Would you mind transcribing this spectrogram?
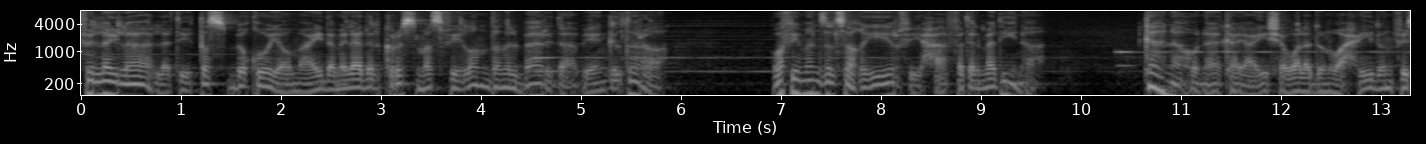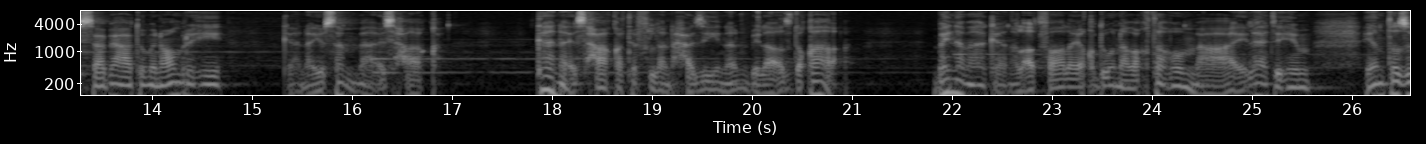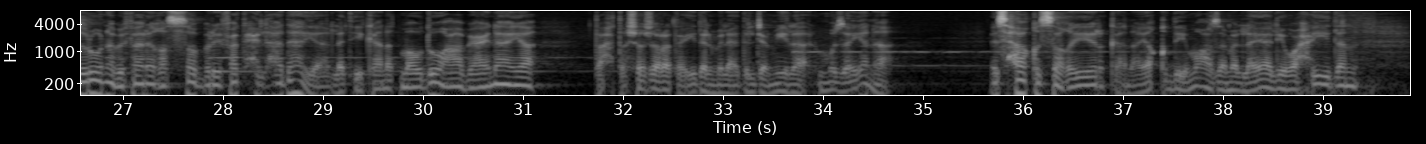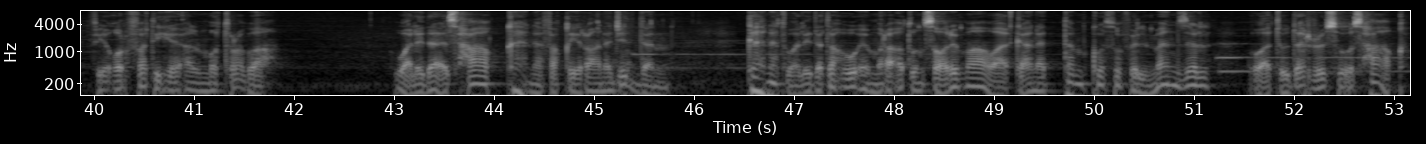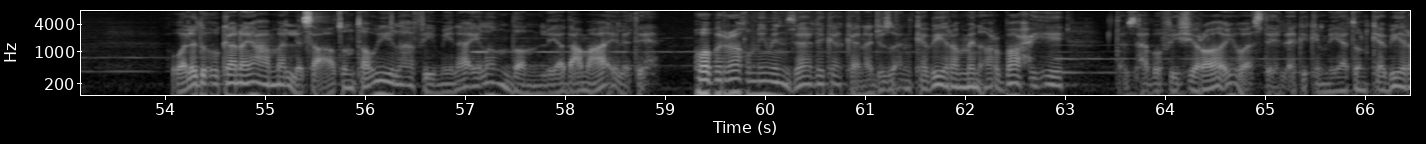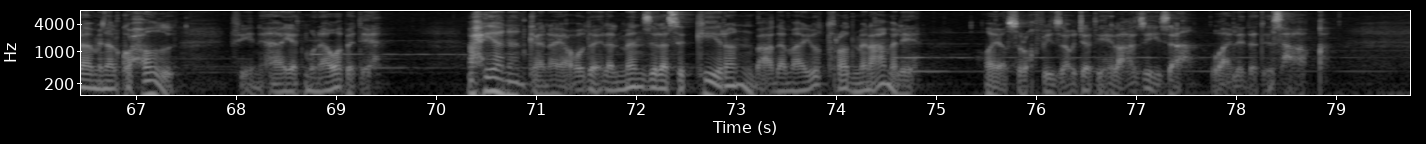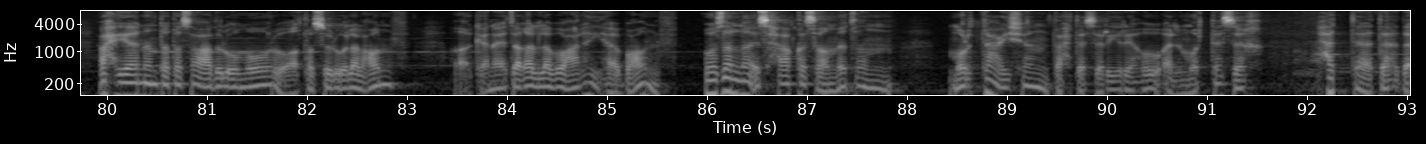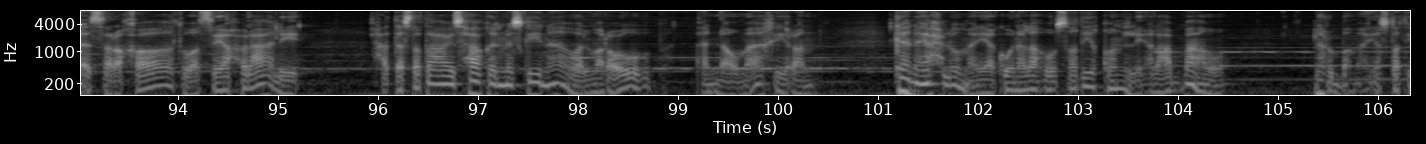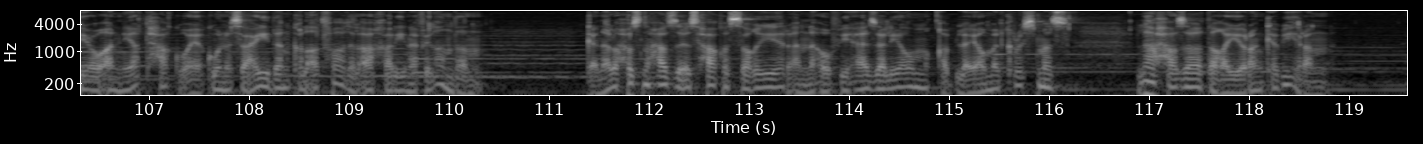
في الليلة التي تسبق يوم عيد ميلاد الكريسماس في لندن الباردة بإنجلترا وفي منزل صغير في حافة المدينة كان هناك يعيش ولد وحيد في السابعة من عمره كان يسمى إسحاق. كان إسحاق طفلا حزينا بلا أصدقاء. بينما كان الأطفال يقضون وقتهم مع عائلاتهم ينتظرون بفارغ الصبر فتح الهدايا التي كانت موضوعة بعناية تحت شجرة عيد الميلاد الجميلة المزينة. إسحاق الصغير كان يقضي معظم الليالي وحيدا في غرفته المطربة والد إسحاق كان فقيران جدا. كانت والدته امرأة صارمة وكانت تمكث في المنزل وتدرس إسحاق. والده كان يعمل لساعات طويلة في ميناء لندن ليدعم عائلته. وبالرغم من ذلك كان جزءا كبيرا من أرباحه تذهب في شراء واستهلاك كميات كبيرة من الكحول في نهاية مناوبته. أحيانا كان يعود إلى المنزل سكيرا بعدما يطرد من عمله ويصرخ في زوجته العزيزة والدة إسحاق. أحيانا تتصاعد الأمور وتصل إلى العنف وكان يتغلب عليها بعنف. وظل إسحاق صامتا مرتعشا تحت سريره المتسخ حتى تهدأ الصرخات والصياح العالي. حتى استطاع إسحاق المسكين والمرعوب النوم أخيرا. كان يحلم أن يكون له صديق ليلعب معه. لربما يستطيع أن يضحك ويكون سعيدا كالأطفال الآخرين في لندن. كان لحسن حظ إسحاق الصغير أنه في هذا اليوم قبل يوم الكريسماس لاحظ تغيرا كبيرا.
